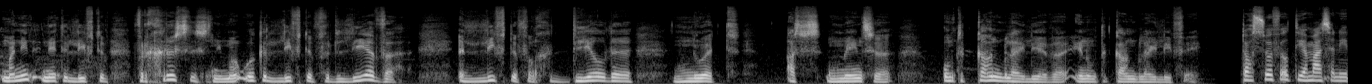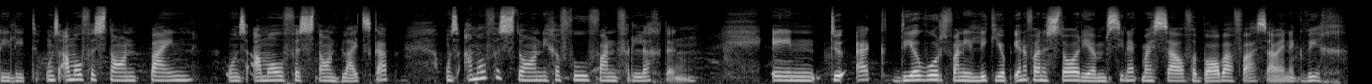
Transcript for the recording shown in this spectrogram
Maar nie net 'n liefde vir Christus nie, maar ook 'n liefde vir lewe, 'n liefde van gedeelde nood as mense om te kan bly lewe en om te kan bly lief hê. Daar's soveel temas in hierdie lied. Ons almal verstaan pyn, Ons almal verstaan blydskap. Ons almal verstaan die gevoel van verligting. En toe ek deel word van die liedjie op een of ander stadium, sien ek myself 'n baba vashou en ek wieg.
